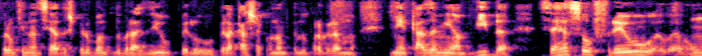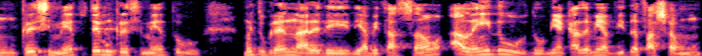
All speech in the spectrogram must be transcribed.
foram financiadas pelo Banco do Brasil, pelo, pela Caixa Econômica do programa Minha Casa Minha Vida. Serra sofreu um crescimento, teve um crescimento muito grande na área de, de habitação, além do, do Minha Casa Minha Vida, faixa 1,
